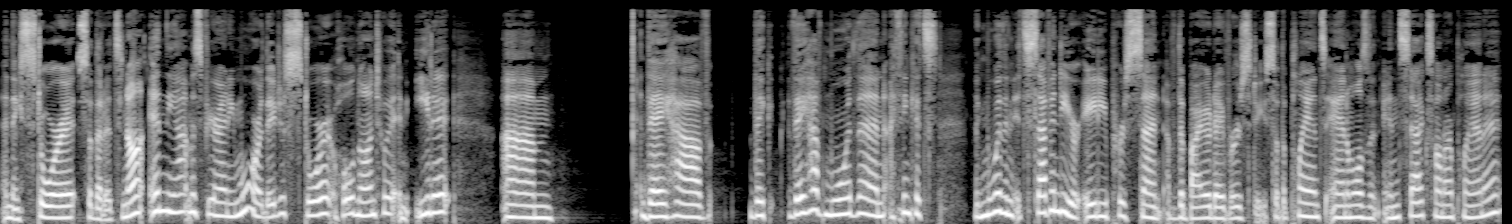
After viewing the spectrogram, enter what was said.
and they store it so that it's not in the atmosphere anymore. They just store it, hold on to it, and eat it. Um, they have they they have more than I think it's like more than it's 70 or 80 percent of the biodiversity. So the plants, animals, and insects on our planet,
